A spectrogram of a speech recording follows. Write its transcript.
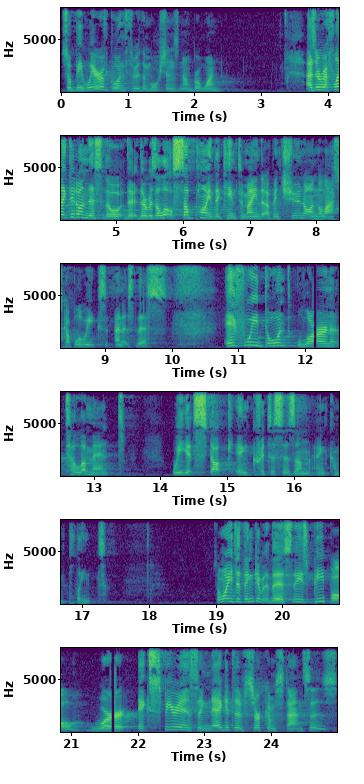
So beware of going through the motions, number one. As I reflected on this, though, there, there was a little subpoint that came to mind that I've been chewing on the last couple of weeks, and it's this. If we don't learn to lament, we get stuck in criticism and complaint. So I want you to think about this. These people were experiencing negative circumstances.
